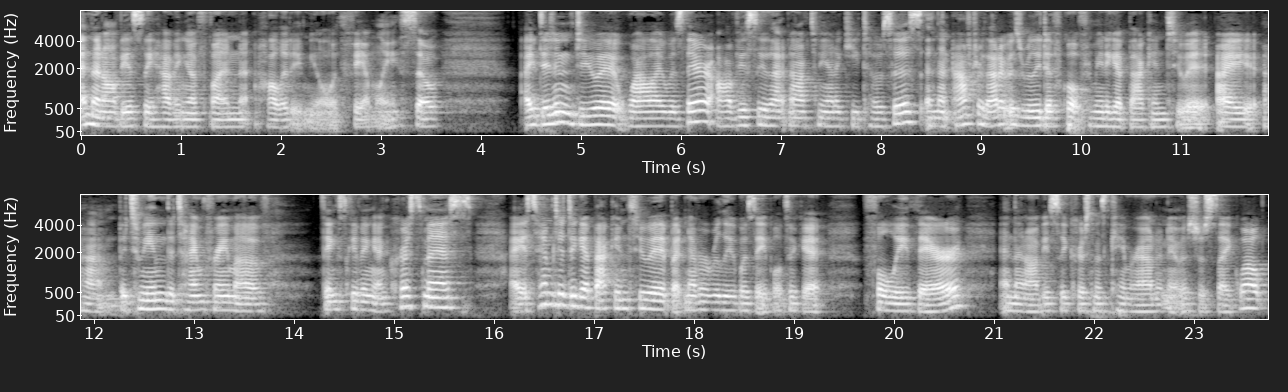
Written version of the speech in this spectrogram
and then obviously having a fun holiday meal with family. So I didn't do it while I was there. Obviously, that knocked me out of ketosis, and then after that, it was really difficult for me to get back into it. I um, between the time frame of Thanksgiving and Christmas, I attempted to get back into it, but never really was able to get fully there. And then obviously Christmas came around, and it was just like, well,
